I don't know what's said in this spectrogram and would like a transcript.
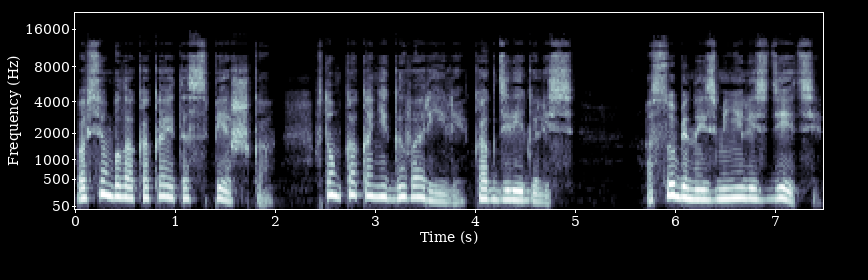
Во всем была какая-то спешка, в том, как они говорили, как двигались. Особенно изменились дети.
